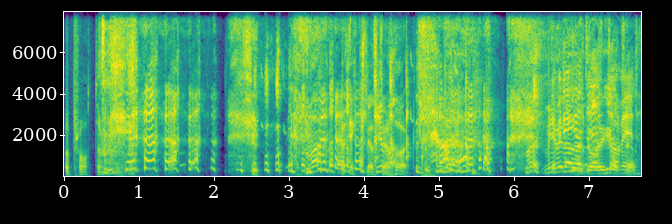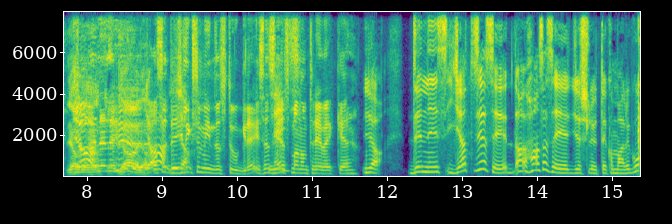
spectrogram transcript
Vad pratar du om? Det äckligaste jag har hört. Men, Ja, men det är helt Du har helt David. rätt. Ja, Ja, du helt eller hur? Ja, ja. Alltså, det är Ja. liksom inte en stor grej. Sen Nej. ses man om tre veckor. Ja, Denise, jag, jag säger, Hansa säger gör slut, det kommer aldrig gå.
